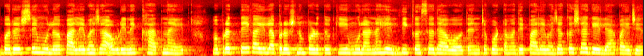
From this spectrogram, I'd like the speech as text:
बरेचसे मुलं पालेभाज्या आवडीने खात नाहीत. मग प्रत्येक आईला प्रश्न पडतो की मुलांना हेल्दी कसं द्यावं? त्यांच्या पोटामध्ये पालेभाज्या कशा गेल्या पाहिजेत?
